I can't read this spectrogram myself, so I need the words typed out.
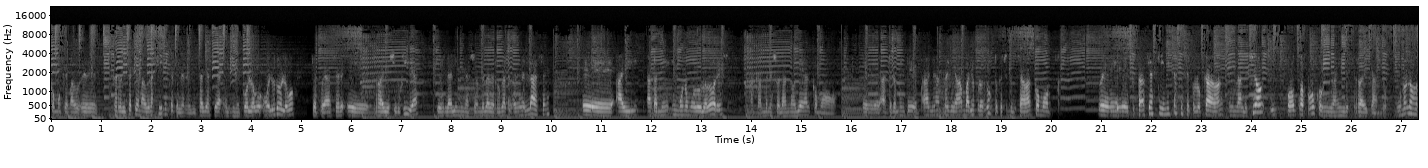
como que eh, se realiza quemaduras químicas que le realiza ya sea el ginecólogo o el urólogo. Se puede hacer radiocirugía, que es la eliminación de la verruga a través del láser. hay ah, también inmunomoduladores acá en Venezuela no llegan como eh, anteriormente años atrás llegaban varios productos que se utilizaban como eh, sustancias químicas que se colocaban en la lesión y poco a poco iban ir erradicando. Uno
